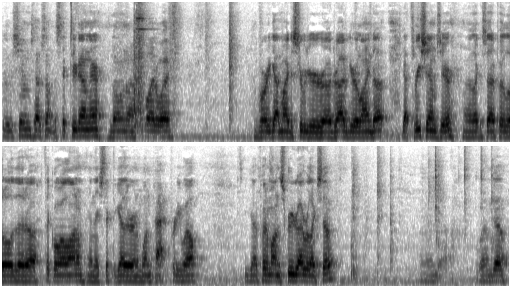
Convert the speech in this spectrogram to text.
So the shims have something to stick to down there. Don't uh, slide away. I've already got my distributor uh, drive gear lined up. Got three shims here. Uh, like I said, I put a little of that uh, thick oil on them and they stick together in one pack pretty well. So you got to put them on the screwdriver like so. And uh, let them go.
